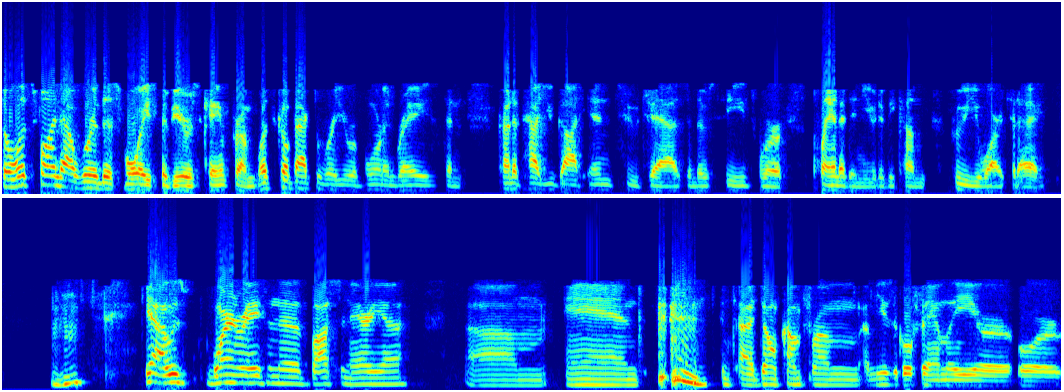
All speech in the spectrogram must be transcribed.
So let's find out where this voice of yours came from. Let's go back to where you were born and raised and kind of how you got into jazz and those seeds were planted in you to become who you are today. Mm-hmm. Yeah, I was born and raised in the Boston area um, and I don't come from a musical family or or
